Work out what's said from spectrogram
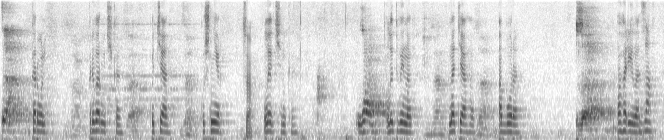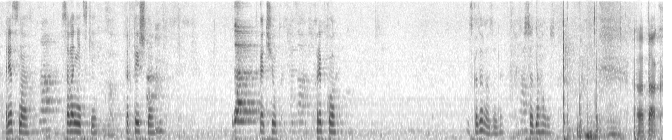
За. Король. Криворучка. Кутя. Кушнір. За. Левченко. За. Литвинов. Натягов. Абора. За. Погоріла. За. Рясна. Солоніцький. Тертишна. За. Ткачук. Хрипко. Сказала за, да? Все одноголосно. Так.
